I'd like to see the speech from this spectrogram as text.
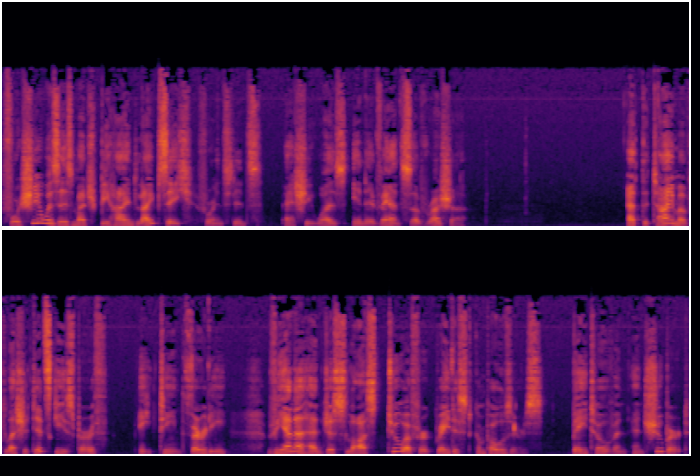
for she was as much behind Leipzig, for instance, as she was in advance of Russia. At the time of Leschetizky's birth, 1830, Vienna had just lost two of her greatest composers, Beethoven and Schubert,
